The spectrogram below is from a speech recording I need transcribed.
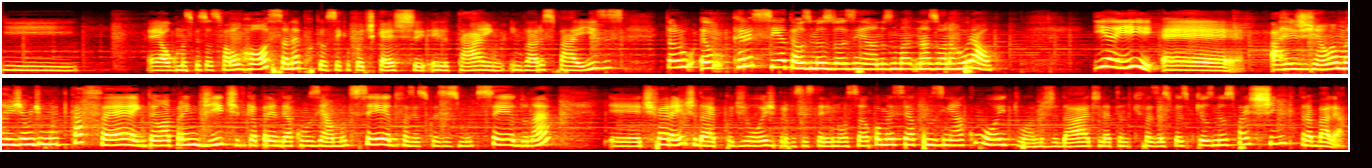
E é, algumas pessoas falam roça, né? Porque eu sei que o podcast ele tá em, em vários países. Então eu cresci até os meus 12 anos numa, na zona rural. E aí, é, a região é uma região de muito café, então eu aprendi, tive que aprender a cozinhar muito cedo, fazer as coisas muito cedo, né? É diferente da época de hoje, para vocês terem noção, eu comecei a cozinhar com 8 anos de idade, né? Tendo que fazer as coisas porque os meus pais tinham que trabalhar.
